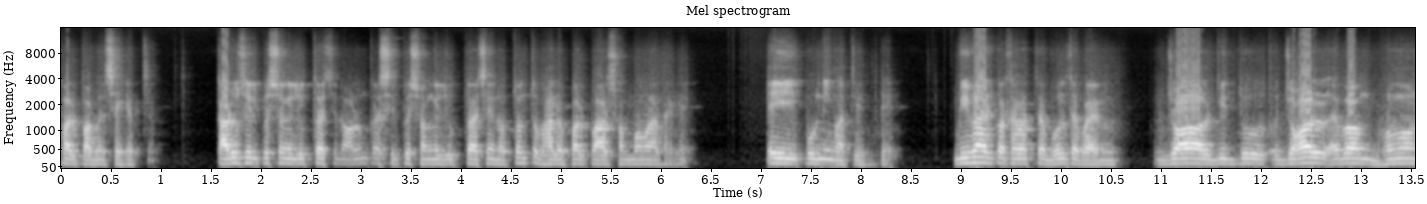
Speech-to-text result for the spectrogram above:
ফল পাবেন সেক্ষেত্রে। কারুশিল্পের সঙ্গে যুক্ত আছেন, অলঙ্কার শিল্পের সঙ্গে যুক্ত আছেন, অত্যন্ত ভালো ফল পাওয়ার সম্ভাবনা থাকে এই পূর্ণিমা বিবাহের কথাবার্তা বলতে পারেন জল বিদ্যুৎ জল এবং ভ্রমণ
